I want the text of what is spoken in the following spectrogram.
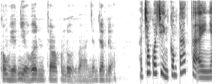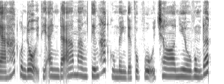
công hiến nhiều hơn cho quân đội và nhân dân nữa. Trong quá trình công tác tại nhà hát quân đội thì anh đã mang tiếng hát của mình để phục vụ cho nhiều vùng đất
